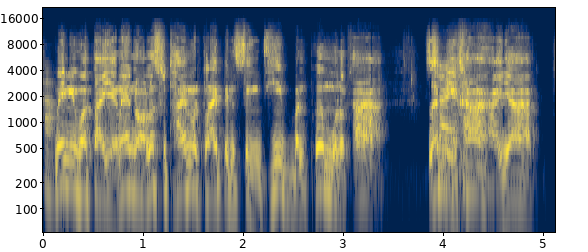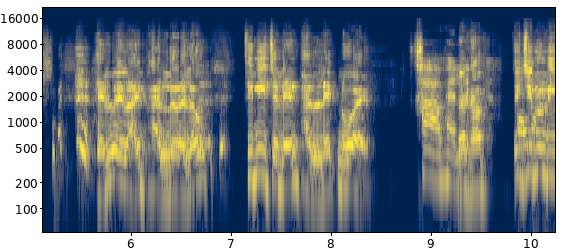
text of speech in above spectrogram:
ค่ะ ไม่มีวันตายอย่างแน่นอน แล้วสุดท้ายมันกลายเป็นสิ่งที่มันเพิ่มมูลค่า และใช่มีค่ะค่าหายาก เห็นหลาย ๆ แผ่นเลยแล้วที่นี่จะเน้นแผ่นเล็กด้วยค่ะแผ่นเล็กนะครับจริงๆมันมี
